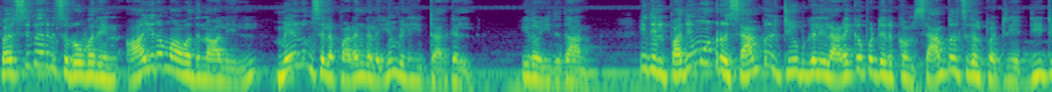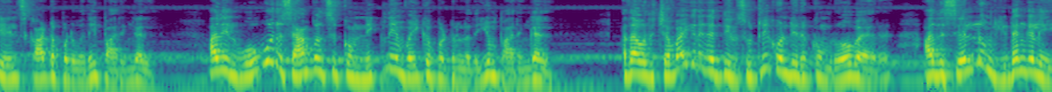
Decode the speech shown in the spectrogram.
பெர்சிவரன்ஸ் ரோவரின் ஆயிரமாவது நாளில் மேலும் சில படங்களையும் வெளியிட்டார்கள். இதோ இதுதான். இதில் பதிமூன்று சாம்பிள் டியூப்களில் அடைக்கப்பட்டிருக்கும் சாம்பிள்ஸ்கள் பற்றிய டீட்டெயில்ஸ் காட்டப்படுவதை பாருங்கள். அதில் ஒவ்வொரு சாம்பிள்ஸுக்கும் நிக்நேம் வைக்கப்பட்டுள்ளதையும் பாருங்கள். அதாவது செவ்வாய் கிரகத்தில் சுற்றி கொண்டிருக்கும் ரோவர் அது செல்லும் இடங்களை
